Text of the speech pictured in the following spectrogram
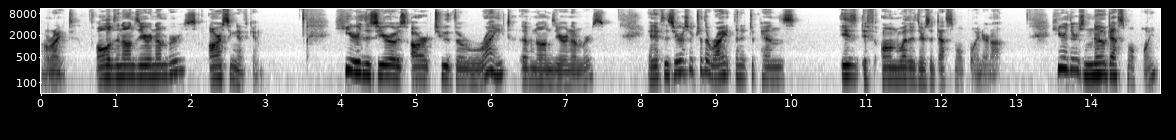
Alright, all of the non-zero numbers are significant. Here the zeros are to the right of non-zero numbers, and if the zeros are to the right, then it depends is if on whether there's a decimal point or not. Here there's no decimal point,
